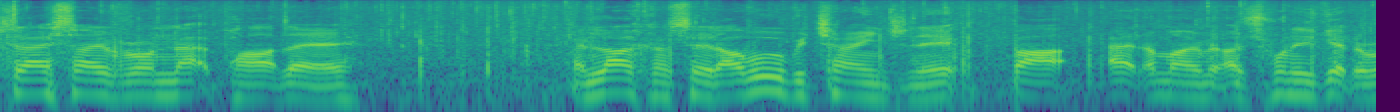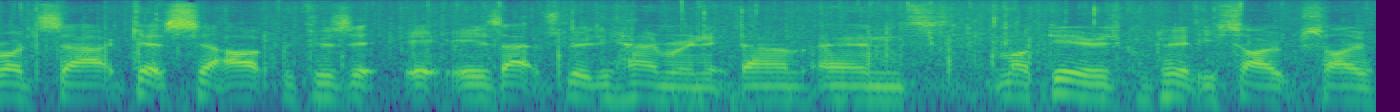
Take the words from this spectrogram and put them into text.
So that's over on that part there. And like I said, I will be changing it, but at the moment I just wanted to get the rods out, get set up because it, it is absolutely hammering it down and my gear is completely soaked. So I'm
